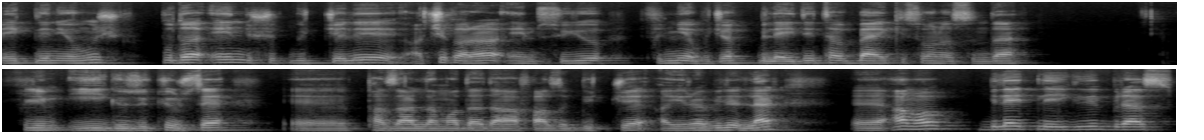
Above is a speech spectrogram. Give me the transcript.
bekleniyormuş. Bu da en düşük bütçeli açık ara MCU filmi yapacak Blade'i. Tabi belki sonrasında film iyi gözükürse e, pazarlamada daha fazla bütçe ayırabilirler. E, ama Blade ile ilgili biraz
